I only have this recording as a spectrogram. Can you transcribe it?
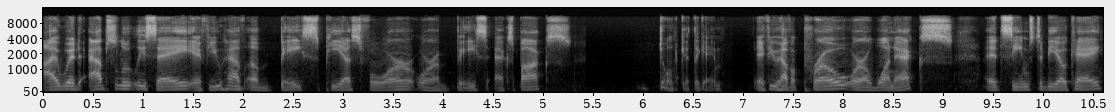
I would absolutely say if you have a base PS4 or a base Xbox, don't get the game. If you have a Pro or a One X, it seems to be okay.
